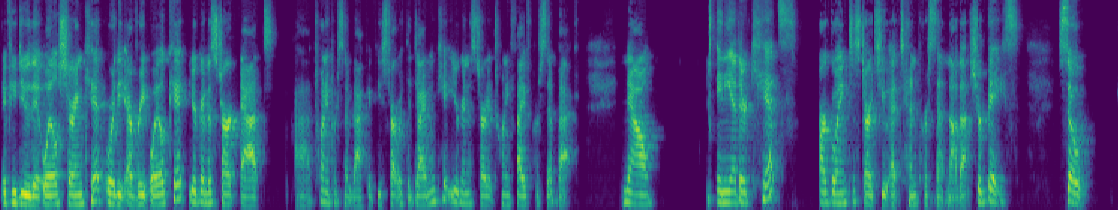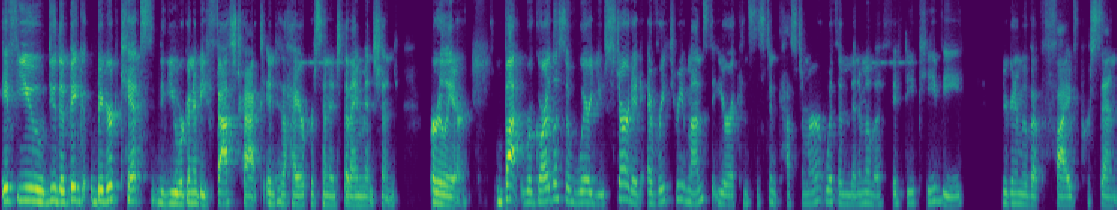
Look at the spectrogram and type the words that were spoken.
If you do the oil sharing kit or the Every Oil kit, you're going to start at uh, 20% back. If you start with the Diamond kit, you're going to start at 25% back. Now, any other kits are going to start you at 10%. Now that's your base. So if you do the big bigger kits, you are going to be fast tracked into the higher percentage that I mentioned earlier. But regardless of where you started, every three months that you're a consistent customer with a minimum of 50 PV, you're going to move up 5%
